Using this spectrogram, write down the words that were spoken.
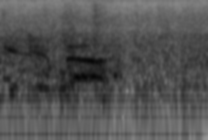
package inbound.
